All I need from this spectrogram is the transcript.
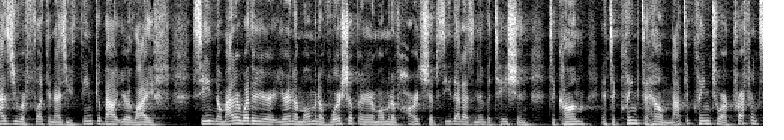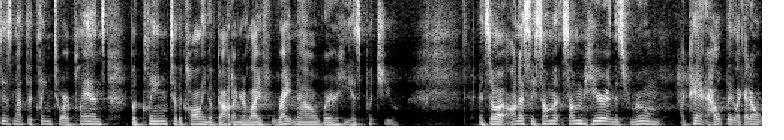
as you reflect and as you think about your life, see, no matter whether you're, you're in a moment of worship or in a moment of hardship, see that as an invitation to come and to cling to Him, not to cling to our preferences, not to cling to our plans, but cling to the calling of God on your life right now where He has put you. And so, honestly, some, some here in this room, I can't help it. Like, I don't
